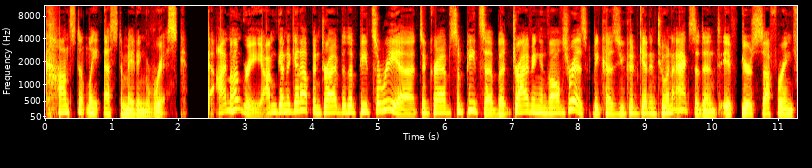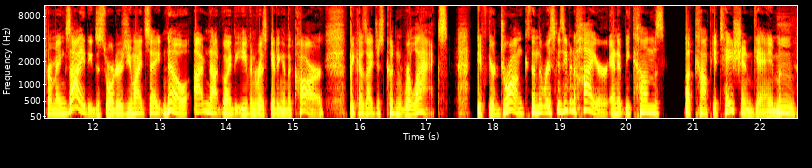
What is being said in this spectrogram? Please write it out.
constantly estimating risk. I'm hungry. I'm going to get up and drive to the pizzeria to grab some pizza, but driving involves risk because you could get into an accident. If you're suffering from anxiety disorders, you might say, No, I'm not going to even risk getting in the car because I just couldn't relax. If you're drunk, then the risk is even higher and it becomes a computation game. Mm.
